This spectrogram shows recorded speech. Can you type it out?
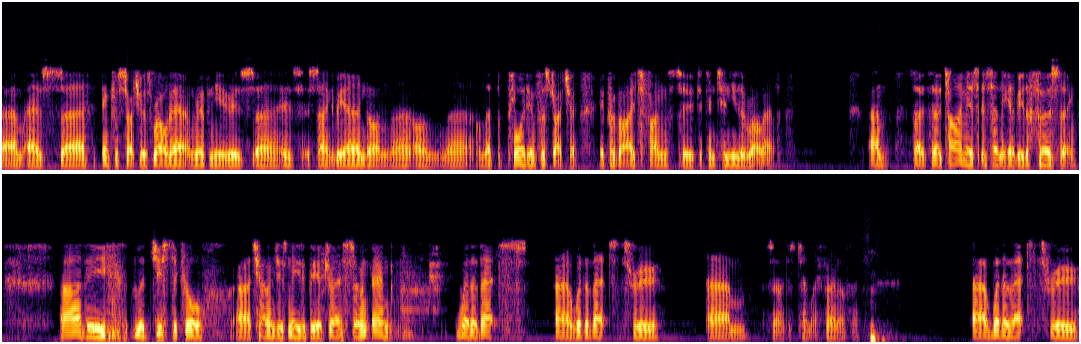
um, as uh, infrastructure is rolled out and revenue is, uh, is, starting to be earned on uh, on on the deployed infrastructure, it provides funds to to continue the rollout. Um, so so time is, is certainly going to be the first thing. Uh, the logistical challenges need to be addressed, and, and whether that's whether that's through um, so I'll just turn my phone off. whether that's through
